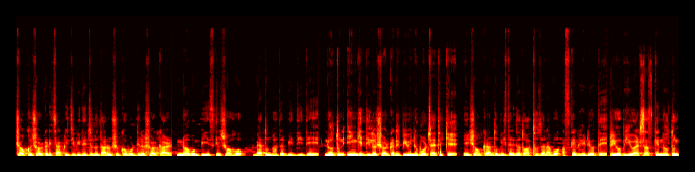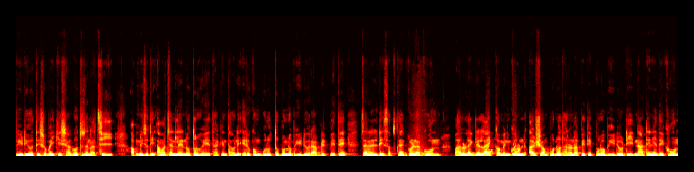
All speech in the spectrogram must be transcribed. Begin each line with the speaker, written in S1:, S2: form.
S1: সকল সরকারি চাকরিজীবীদের জন্য দারুণ সুখবর দিল সরকার। নবম পে স্কেল সহ বেতন ভাতা বৃদ্ধিতে নতুন ইঙ্গিত দিল সরকারের বিভিন্ন পর্যায় থেকে। এই সংক্রান্ত বিস্তারিত তথ্য জানাব আজকের ভিডিওতে। প্রিয় ভিউয়ার্স, আজকে নতুন ভিডিওতে সবাইকে স্বাগত জানাচ্ছি। আপনি যদি আমার চ্যানেলে নতুন হয়ে থাকেন, তাহলে এরকম গুরুত্বপূর্ণ ভিডিওর আপডেট পেতে চ্যানেলটি সাবস্ক্রাইব করে রাখুন। ভালো লাগলে লাইক, কমেন্ট করুন আর সম্পূর্ণ ধারণা পেতে পুরো ভিডিওটি না টেনে দেখুন।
